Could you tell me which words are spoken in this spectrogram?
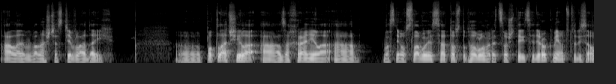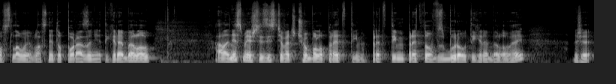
ale našťastie vláda ich e, potlačila a zachránila a vlastne oslavuje sa, to, to bolo pred 140 rokmi a odtedy sa oslavuje vlastne to porazenie tých rebelov. Ale nesmieš si zisťovať, čo bolo predtým, pred, tým, pred tou vzburou tých rebelov, hej? Že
